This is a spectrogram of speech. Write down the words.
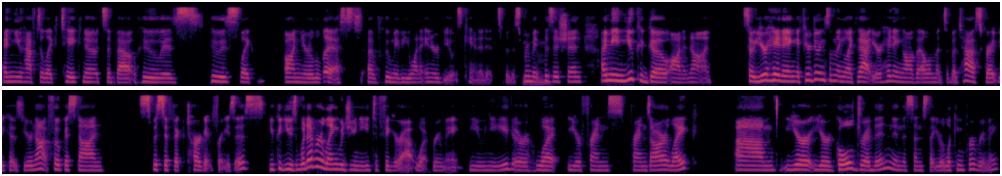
and you have to like take notes about who is who is like on your list of who maybe you want to interview as candidates for this roommate mm-hmm. position. I mean you could go on and on. So you're hitting if you're doing something like that you're hitting all the elements of a task right? Because you're not focused on specific target phrases. You could use whatever language you need to figure out what roommate you need or what your friends friends are like um, you're you're goal driven in the sense that you're looking for a roommate.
